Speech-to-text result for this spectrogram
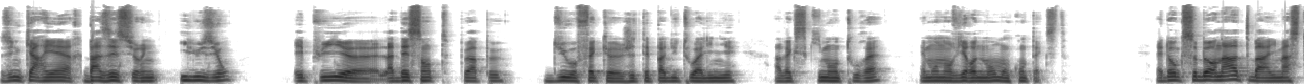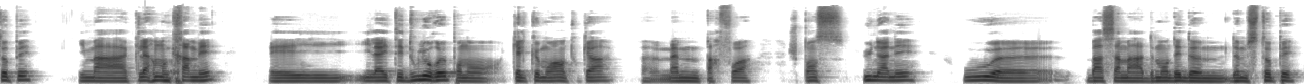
une carrière basée sur une illusion, et puis euh, la descente peu à peu, due au fait que j'étais pas du tout aligné avec ce qui m'entourait et mon environnement, mon contexte. Et donc ce burn-out, bah, il m'a stoppé, il m'a clairement cramé et il a été douloureux pendant quelques mois en tout cas, euh, même parfois, je pense une année où euh, bah ça m'a demandé de, de me stopper,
